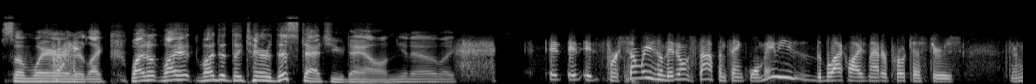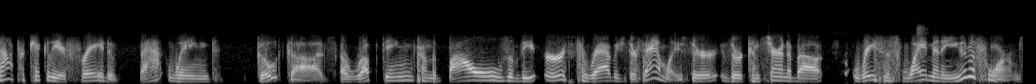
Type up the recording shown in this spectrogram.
somewhere, Right. and they're like, why don't why why did they tear this statue down? You know, like it, it, it, for some reason they don't stop and think, well, maybe the Black Lives Matter protesters, they're not particularly afraid of bat-winged goat gods erupting from the bowels of the earth to ravage their families. They're they're concerned about racist white men in uniforms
